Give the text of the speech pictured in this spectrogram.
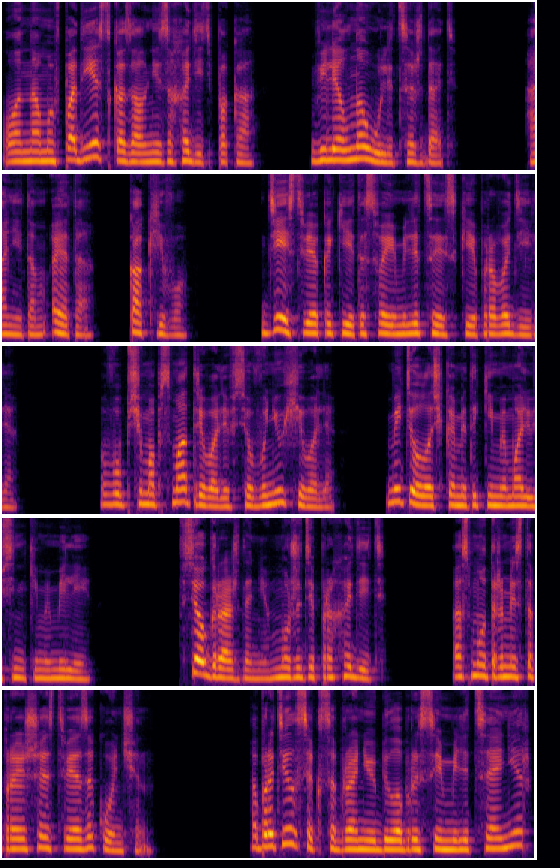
«Он нам и в подъезд сказал не заходить пока. Велел на улице ждать. Они там это, как его? Действия какие-то свои милицейские проводили. В общем, обсматривали все, вынюхивали. Метелочками такими малюсенькими мели. Все, граждане, можете проходить. Осмотр места происшествия закончен. Обратился к собранию белобрысый милиционер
